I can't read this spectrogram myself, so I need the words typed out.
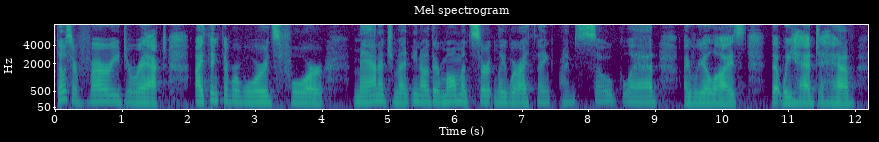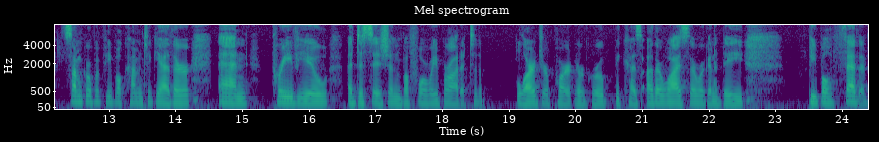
Those are very direct. I think the rewards for management, you know, there are moments certainly where I think, I'm so glad I realized that we had to have some group of people come together and preview a decision before we brought it to the larger partner group because otherwise there were going to be people feather,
